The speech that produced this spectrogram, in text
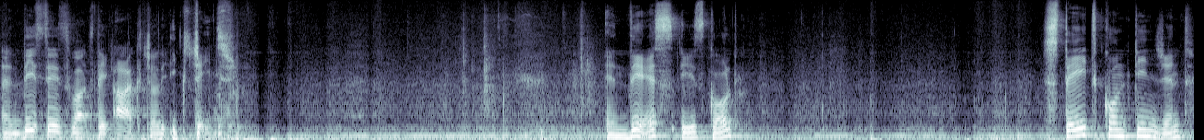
And this is what they actually exchange. And this is called state contingent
